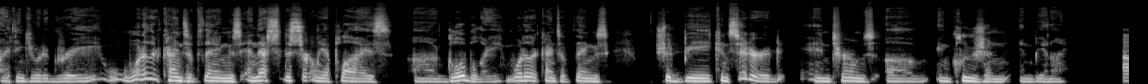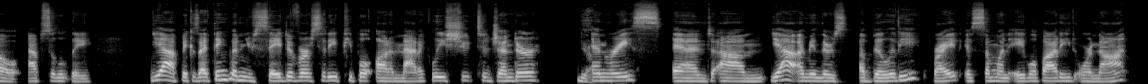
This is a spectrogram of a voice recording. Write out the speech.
I think you would agree. What other kinds of things, and that's, this certainly applies uh, globally, what other kinds of things should be considered in terms of inclusion in BNI? Oh, absolutely. Yeah, because I think when you say diversity, people automatically shoot to gender yeah. and race. And um, yeah, I mean, there's ability, right? Is someone able bodied or not?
